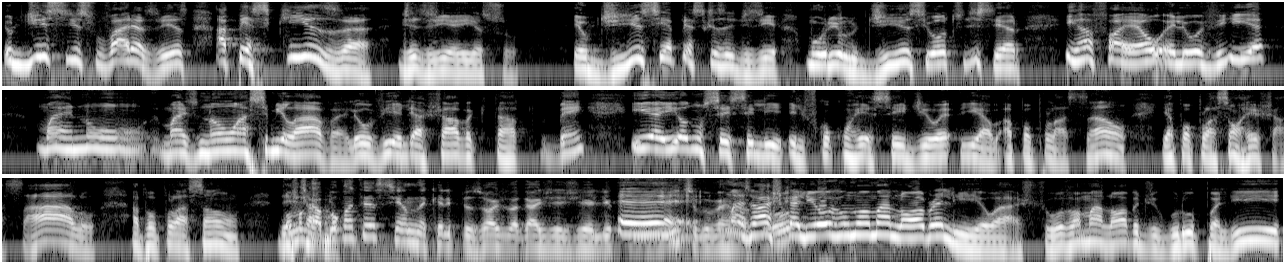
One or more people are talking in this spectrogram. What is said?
Eu disse isso várias vezes. A pesquisa dizia isso. Eu disse e a pesquisa dizia. Murilo disse outros disseram. E Rafael, ele ouvia mas não, mas não assimilava. Ele ouvia, ele achava que estava tudo bem, e aí eu não sei se ele, ele ficou com receio de ir a, a população, e a população rechaçá-lo, a população. Como acabou acontecendo naquele episódio do HGG ali com é, o Nietzsche, governador. Mas eu acho que ali houve uma manobra ali, eu acho. Houve uma manobra de grupo ali.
